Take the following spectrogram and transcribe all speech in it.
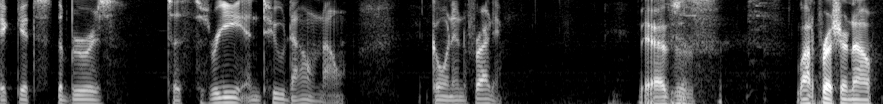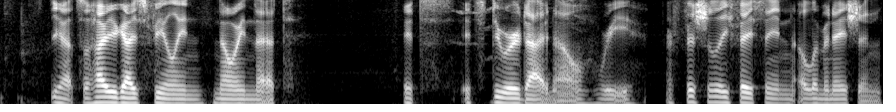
It gets the Brewers to three and two down now, going into Friday. Yeah, this is a lot of pressure now. Yeah, so how are you guys feeling knowing that it's it's do or die now? We officially facing elimination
